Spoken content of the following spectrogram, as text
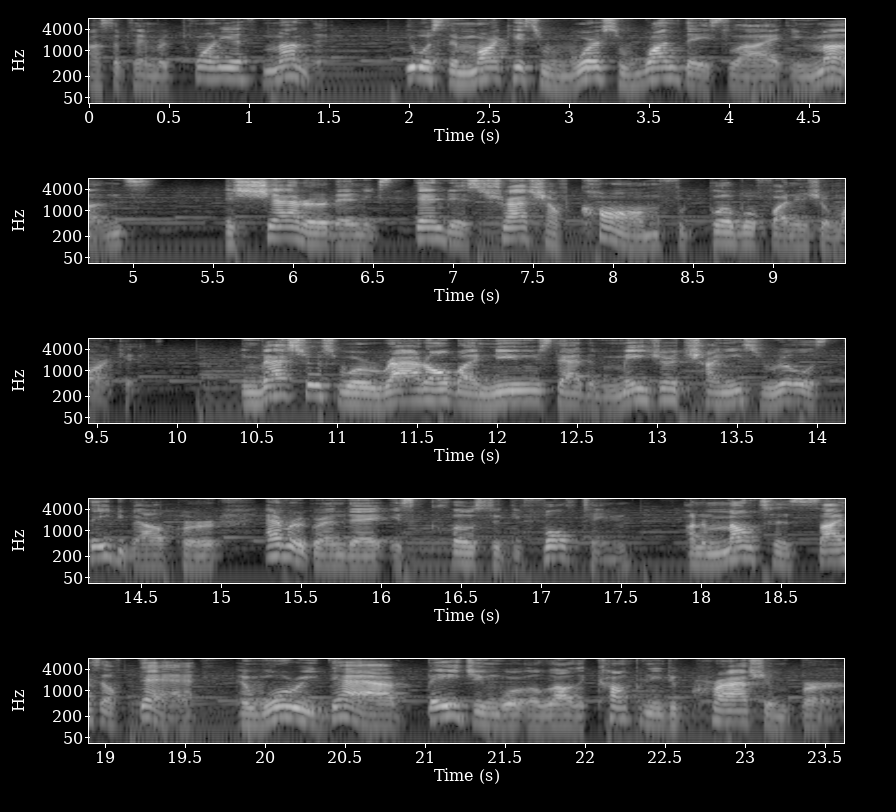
on September 20th Monday. It was the market's worst one-day slide in months and shattered an extended stretch of calm for global financial markets. Investors were rattled by news that the major Chinese real estate developer Evergrande is close to defaulting on the mountain size of debt and worried that Beijing will allow the company to crash and burn.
